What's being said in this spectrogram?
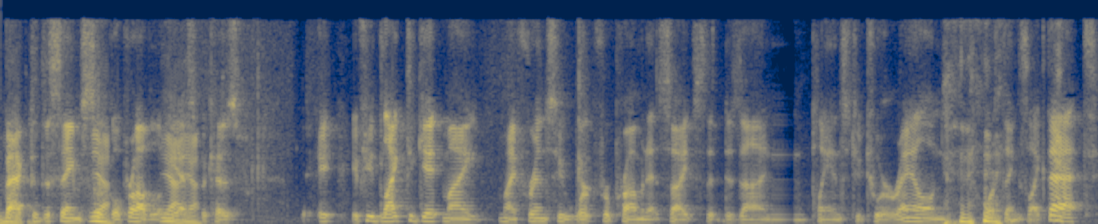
back to the same circle problem. Yeah, yes, yeah. because if you'd like to get my my friends who work for prominent sites that design plans to tour around or things like that,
